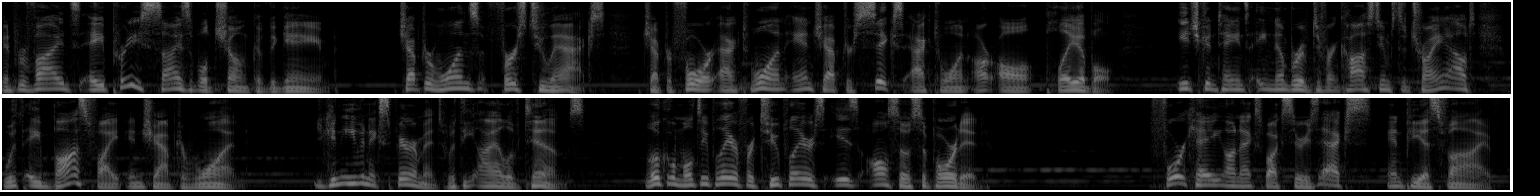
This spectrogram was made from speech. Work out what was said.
and provides a pretty sizable chunk of the game. Chapter 1's first two acts, Chapter 4 Act 1 and Chapter 6 Act 1 are all playable. Each contains a number of different costumes to try out with a boss fight in Chapter 1. You can even experiment with the Isle of Tims. Local multiplayer for two players is also supported. 4K on Xbox Series X and PS5.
